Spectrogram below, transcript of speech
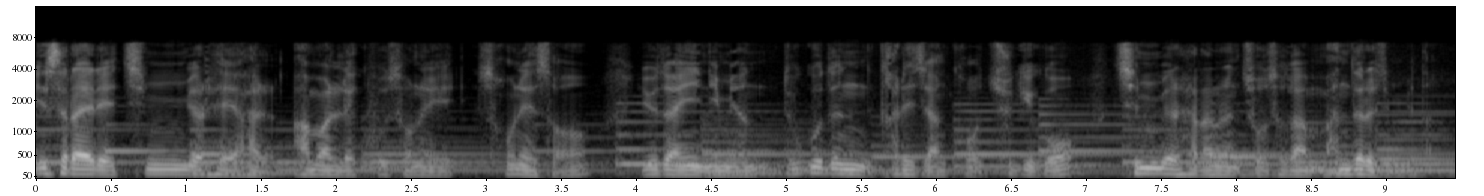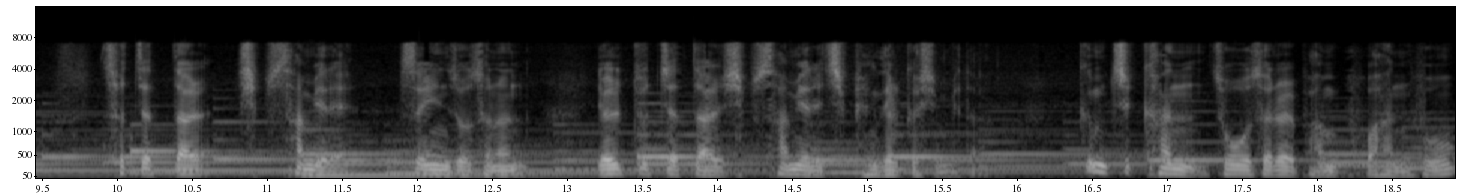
이스라엘에 진멸해야 할 아말렉 후손의 손에서 유다인이면 누구든 가리지 않고 죽이고 진멸하라는 조서가 만들어집니다. 첫째 달 13일에 쓰인 조서는 열두째 달 13일에 집행될 것입니다. 끔찍한 조서를 반포한 후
